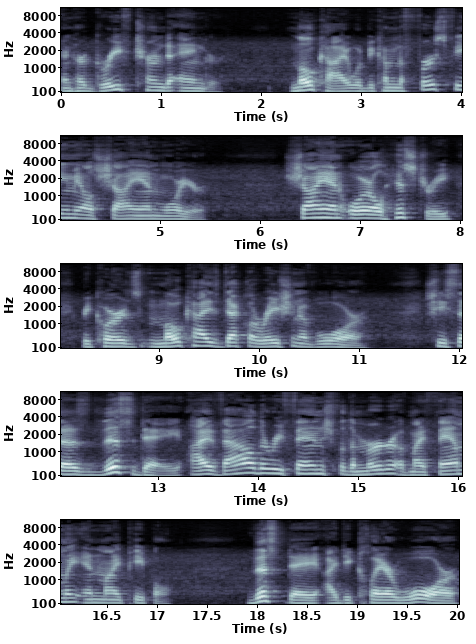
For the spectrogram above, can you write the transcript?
and her grief turned to anger. Mokai would become the first female Cheyenne warrior. Cheyenne oral history records Mokai's declaration of war. She says, This day I vow the revenge for the murder of my family and my people. This day I declare war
